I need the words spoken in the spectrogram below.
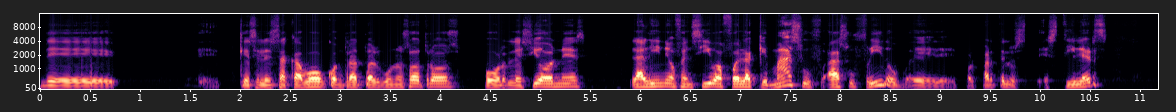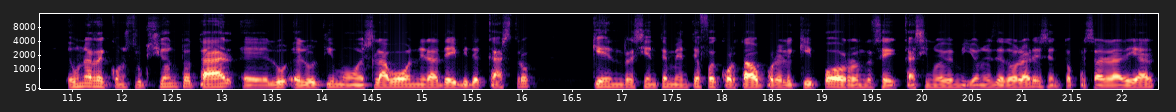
de eh, que se les acabó contrato a algunos otros, por lesiones. La línea ofensiva fue la que más ha sufrido por parte de los Steelers. Una reconstrucción total. el último eslabón era David de Castro, quien recientemente fue cortado por el equipo ahorrándose casi 9 millones de dólares en tope salarial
